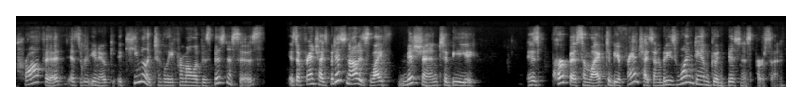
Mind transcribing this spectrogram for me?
profit as you know cumulatively from all of his businesses is a franchise. But it's not his life mission to be his purpose in life to be a franchise owner. But he's one damn good business person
